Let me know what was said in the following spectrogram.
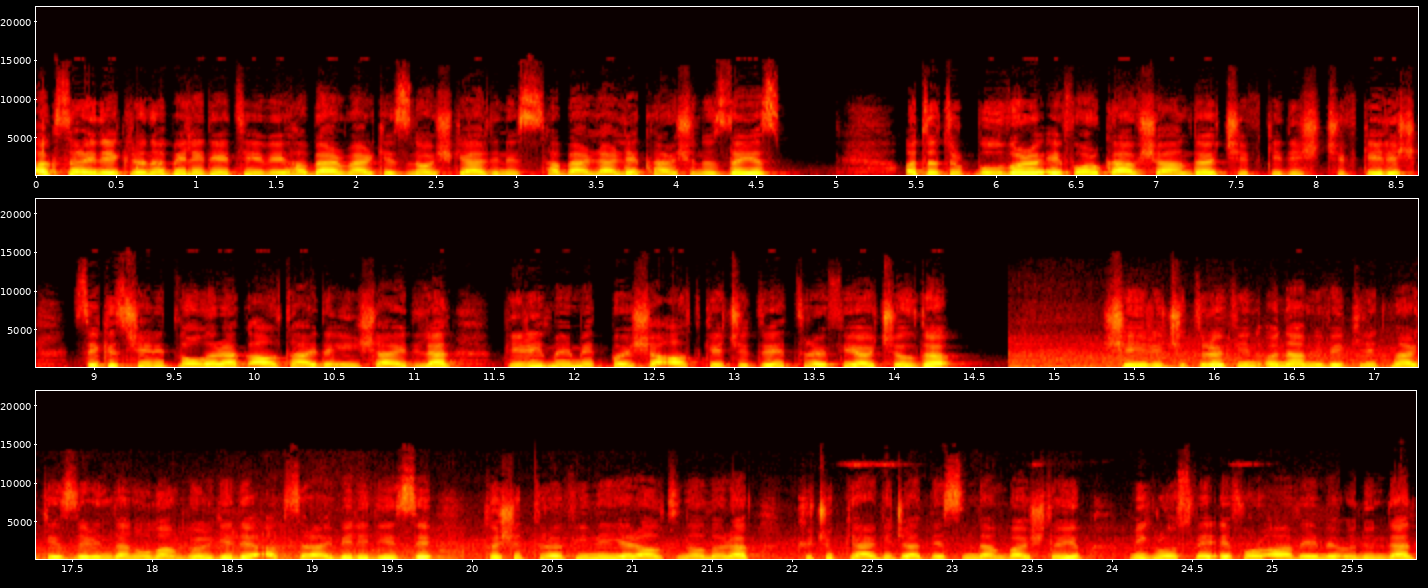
Aksaray'ın ekranı Belediye TV Haber Merkezi'ne hoş geldiniz. Haberlerle karşınızdayız. Atatürk Bulvarı Efor Kavşağı'nda çift gidiş, çift geliş, 8 şeritli olarak 6 ayda inşa edilen Piri Mehmet Paşa alt geçidi trafiğe açıldı. Şehir içi trafiğin önemli ve kilit merkezlerinden olan bölgede Aksaray Belediyesi taşıt trafiğini yer altına alarak Küçük Gergi Caddesi'nden başlayıp Migros ve Efor AVM önünden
